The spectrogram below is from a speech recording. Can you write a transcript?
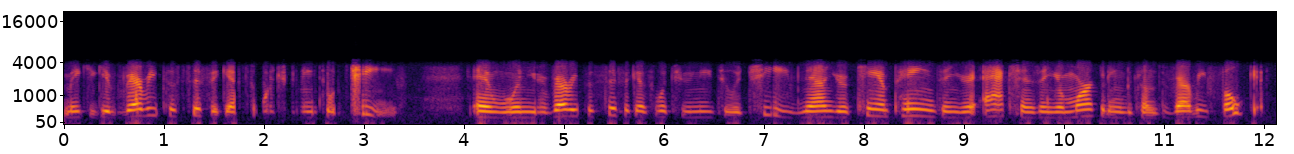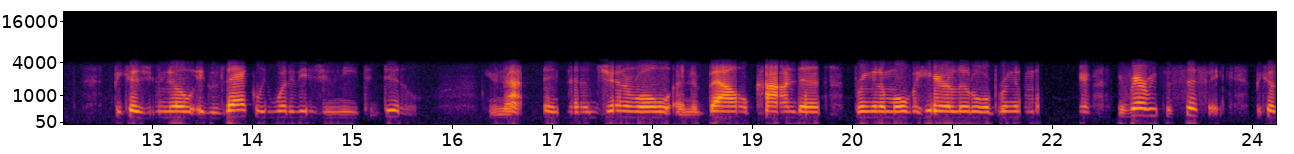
make you get very specific as to what you need to achieve. And when you're very specific as what you need to achieve, now your campaigns and your actions and your marketing becomes very focused because you know exactly what it is you need to do. You're not in the general and about kind of bringing them over here a little or bringing them over here. you're very specific because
